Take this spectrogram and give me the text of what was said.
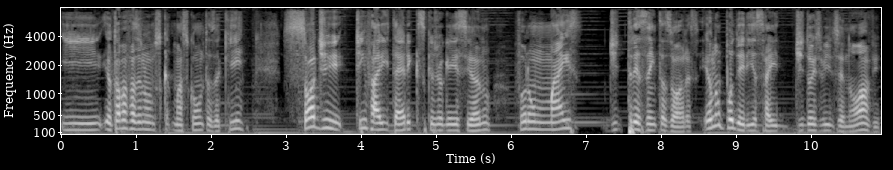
E eu tava fazendo uns, umas contas aqui, só de Teamfight Tactics que eu joguei esse ano foram mais de 300 horas. Eu não poderia sair de 2019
